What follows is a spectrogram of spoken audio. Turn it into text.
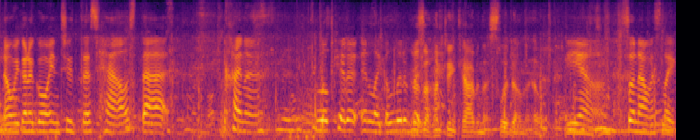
now we're gonna go into this house that kind of located in like a little bit. There's a hunting cabin that slid down the hill. yeah so now it's like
